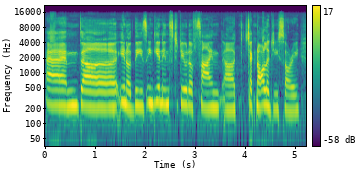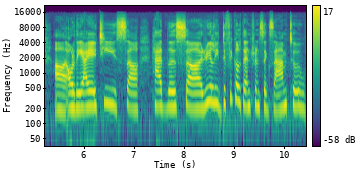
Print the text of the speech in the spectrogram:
and uh, you know, these Indian Institute of Science uh, Technology, sorry, uh, or the IITs had this really difficult entrance exam to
